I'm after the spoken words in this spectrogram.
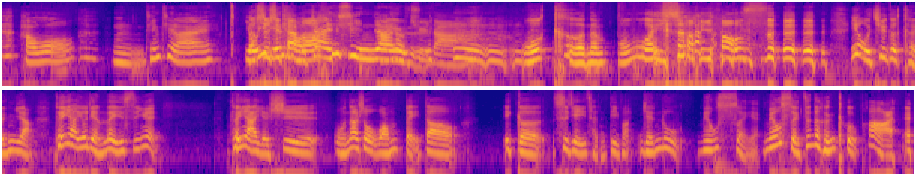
好哦。嗯，听起来有一点挑战性，这样有趣的。嗯嗯嗯，我可能不会想要试，因为我去过肯雅，肯雅有点类似，因为肯雅也是我那时候往北到一个世界遗产的地方，沿路没有水，哎，没有水真的很可怕，哎。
